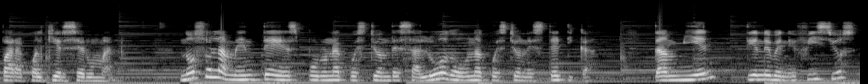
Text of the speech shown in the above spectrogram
para cualquier ser humano. No solamente es por una cuestión de salud o una cuestión estética, también tiene beneficios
